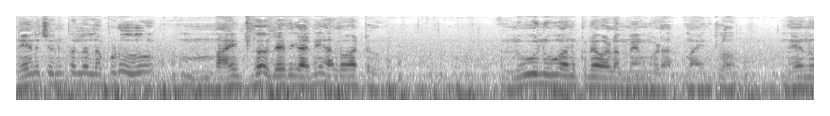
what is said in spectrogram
నేను చిన్నపిల్లలప్పుడు మా ఇంట్లో లేదు కానీ అలవాటు. నువ్వు నువ్వు అనుకునేవాళ్ళం మేము కూడా మా ఇంట్లో. నేను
